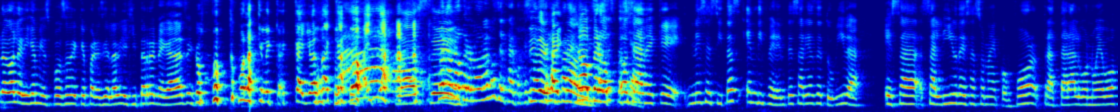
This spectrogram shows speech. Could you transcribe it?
luego le dije a mi esposo de que parecía la viejita renegada, así como, como la que le ca- cayó a la caballa. Ah, Ya sé. Bueno, no, pero no hablemos del hype, porque Sí, del para no. pero, o sea, de que necesitas en diferentes áreas de tu vida esa, salir de esa zona de confort, tratar algo nuevo.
